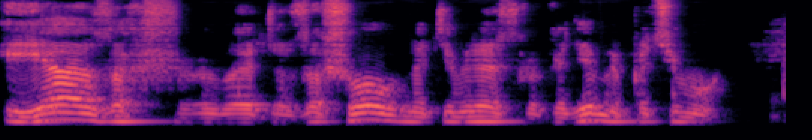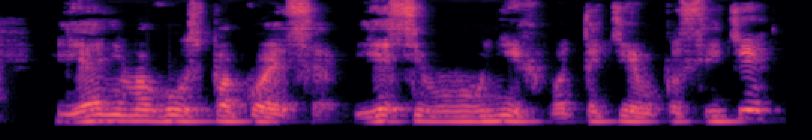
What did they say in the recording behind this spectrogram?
И я это, зашел на Тимирязевскую академию. Почему? Я не могу успокоиться. Если у них вот такие выпускники,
